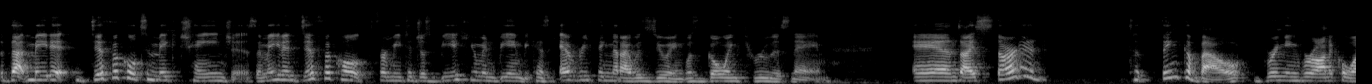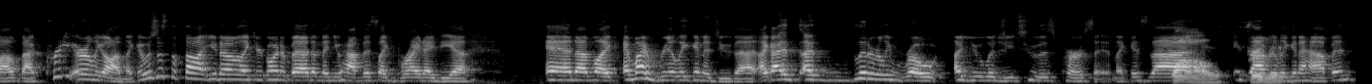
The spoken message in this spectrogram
that made it difficult to make changes. It made it difficult for me to just be a human being because everything that I was doing was going through this name. And I started to think about bringing Veronica Wild back pretty early on. Like it was just a thought, you know, like you're going to bed and then you have this like bright idea. And I'm like, am I really gonna do that? Like I, I literally wrote a eulogy to this person. Like, is that wow, is that really gonna happen?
